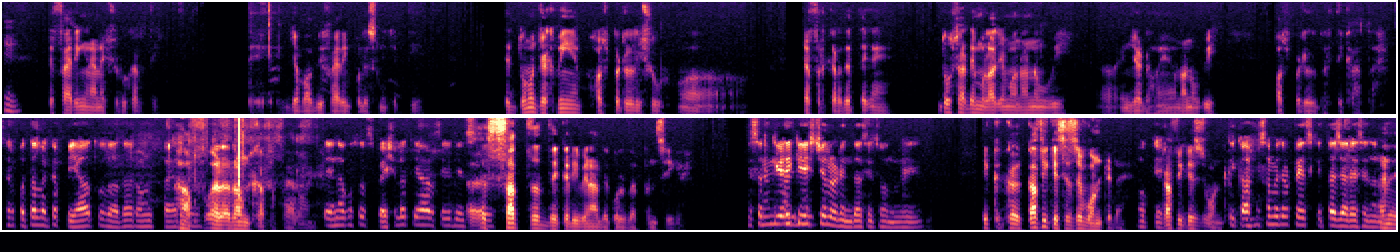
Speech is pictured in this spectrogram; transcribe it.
ਤੇ ਫਾਇਰਿੰਗ ਇਹਨਾਂ ਨੇ ਸ਼ੁਰੂ ਕਰਤੀ ਤੇ ਜਵਾਬੀ ਫਾਇਰਿੰਗ ਪੁਲਿਸ ਨੇ ਕੀਤੀ ਹੈ। ਤੇ ਦੋਨੋਂ ਜ਼ਖਮੀ ਹੈ ਹਸਪੀਟਲ ਇਸ਼ੂ ਰੈਫਰ ਕਰ ਦਿੱਤੇ ਗਏ ਹੈ। ਦੋ ਸਾਡੇ ਮੁਲਾਜ਼ਮ ਉਹਨਾਂ ਨੂੰ ਵੀ ਇੰਜਰਡ ਹੋਏ ਉਹਨਾਂ ਨੂੰ ਵੀ ਹਸਪੀਟਲ ਭਰਤੀ ਕਰਾਤਾ ਹੈ। ਸਰ ਪਤਾ ਲੱਗਾ 50 ਤੋਂ ਜ਼ਿਆਦਾ ਰਾਉਂਡ ਫਾਇਰ ਹਾਂ ਅਰਾਊਂਡ ਕਾਫੀ ਫਾਇਰ ਹੋਏ। ਤੇ ਇਹਨਾਂ ਕੋਲ ਸਪੈਸ਼ਲ ਹਥਿਆਰ ਸੀ ਦੇ ਸੱਤ ਦੇ ਕਰੀਬ ਇਹਨਾਂ ਦੇ ਕੋਲ ਵੈਪਨ ਸੀਗੇ। ਸਰ ਕਿਹੜੇ ਕੇਸ ਚ ਲੜਿੰਦਾ ਸੀ ਤੁਹਾਨੂੰ ਇਹ? ਇੱਕ ਕਾਫੀ ਕੇਸਿਸ ਤੇ ਵਾਂਟਡ ਹੈ। ਕਾਫੀ ਕੇਸਿਸ ਵਾਂਟਡ ਤੇ ਕਾਫੀ ਸਮੇਂ ਤੋਂ ਟ੍ਰੇਸ ਕੀਤਾ ਜਾ ਰਿਹਾ ਸੀ ਇਹਨਾਂ ਨੂੰ?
